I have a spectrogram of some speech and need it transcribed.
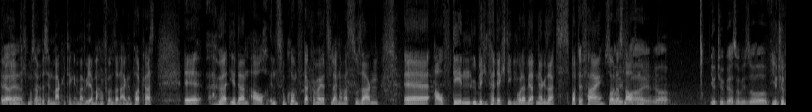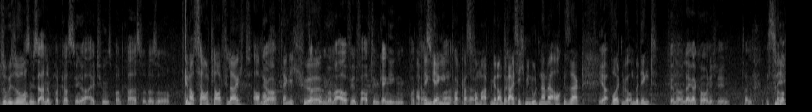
Ja, erwähnen. ja, ich muss ja. ein bisschen Marketing immer wieder machen für unseren eigenen Podcast. Äh, hört ihr dann auch in Zukunft, da können wir jetzt vielleicht noch was zu sagen, äh, auf den üblichen Verdächtigen, oder? Wir hatten ja gesagt, Spotify soll das laufen. Spotify, Ja. YouTube ja sowieso. YouTube sowieso. Was sind diese anderen Podcasts, Dinger, iTunes-Podcast oder so? Genau, Soundcloud vielleicht auch noch, Ja, denke ich, Da für gucken wir mal. Auf jeden Fall auf den gängigen Podcast. auf den gängigen Podcast-Formaten. Genau, 30 Minuten haben wir auch gesagt. Ja. Wollten wir unbedingt. Ja, genau, länger können wir auch nicht reden. Dann ist Nee. auch.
